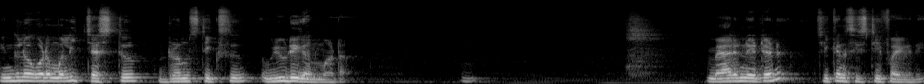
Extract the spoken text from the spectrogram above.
ఇందులో కూడా మళ్ళీ చెస్ట్ డ్రమ్ స్టిక్స్ విడివిడిగా అనమాట మ్యారినేటెడ్ చికెన్ సిక్స్టీ ఫైవ్ ఇది.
